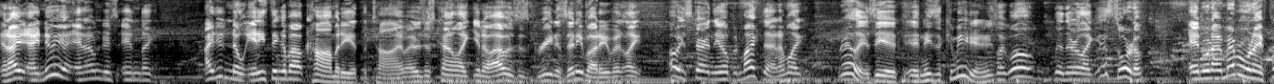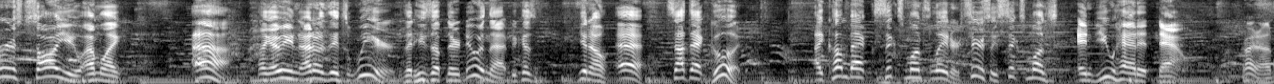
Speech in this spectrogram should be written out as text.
and I, I knew you, and I'm just and like I didn't know anything about comedy at the time. I was just kind of like you know I was as green as anybody, but like oh he's starting the open mic night. I'm like really is he? A, and he's a comedian. And he's like well, then they're like yeah sort of. And when I remember when I first saw you, I'm like ah like I mean I don't. It's weird that he's up there doing that because you know eh it's not that good. I come back six months later, seriously six months, and you had it down. Right on.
